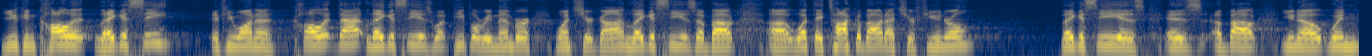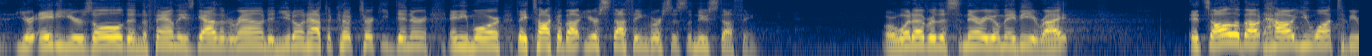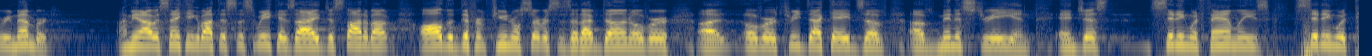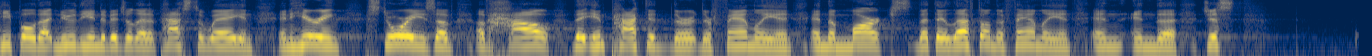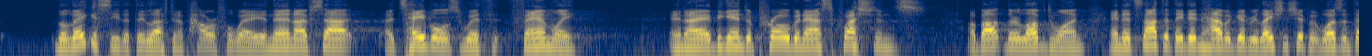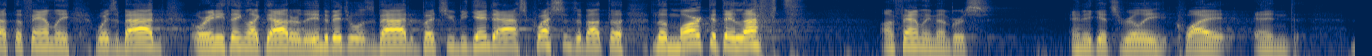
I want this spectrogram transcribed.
You can call it legacy if you want to call it that. Legacy is what people remember once you're gone. Legacy is about uh, what they talk about at your funeral. Legacy is, is about, you know, when you're 80 years old and the family's gathered around and you don't have to cook turkey dinner anymore, they talk about your stuffing versus the new stuffing. Or whatever the scenario may be, right? It's all about how you want to be remembered. I mean, I was thinking about this this week as I just thought about all the different funeral services that I've done over, uh, over three decades of, of ministry and, and just sitting with families, sitting with people that knew the individual that had passed away, and, and hearing stories of, of how they impacted their, their family and, and the marks that they left on the family and, and, and the just the legacy that they left in a powerful way. And then I've sat at Uh, tables with family and I began to probe and ask questions about their loved one. And it's not that they didn't have a good relationship, it wasn't that the family was bad or anything like that, or the individual was bad, but you begin to ask questions about the, the mark that they left on family members. And it gets really quiet and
